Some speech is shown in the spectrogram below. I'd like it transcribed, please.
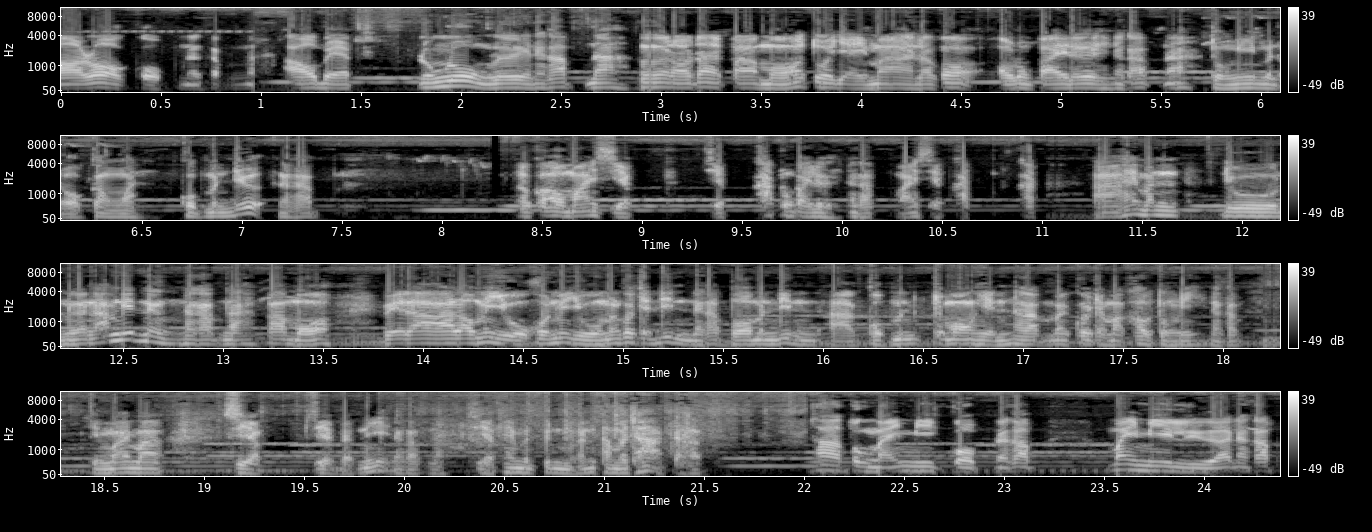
มาล่อกบนะครับนะเอาแบบโล่งๆเลยนะครับนะเมื่อเราได้ปลาหมอตัวใหญ่มาแล้วก็เอาลงไปเลยนะครับนะตรงนี้มันออกกลางวันกบมันเยอะนะครับ แล้วก็เอาไม้เสียบเสียบคัดลงไปเลยนะครับ ไม้เสียบคัดคัดอ่าให้มันอยู่เหนือน้ำนิดนึงนะครับนะปลาหมอเวลาเราไม่อยู่คนไม่อยู่มันก็จะดิ้นนะครับพอมันดิ้นอ่ากบมันจะมองเห็นนะครับ มันก็จะมาเข้าตรงนี้นะครับกิ่งไม้มาเสียบเสียบแบบนี้นะครับนะเสียบให้มันเป็นเหมือนธรรมชาตินะครับ ถ้าตรงไหนมีกบนะครับ ไม่มีเหลือนะครับ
